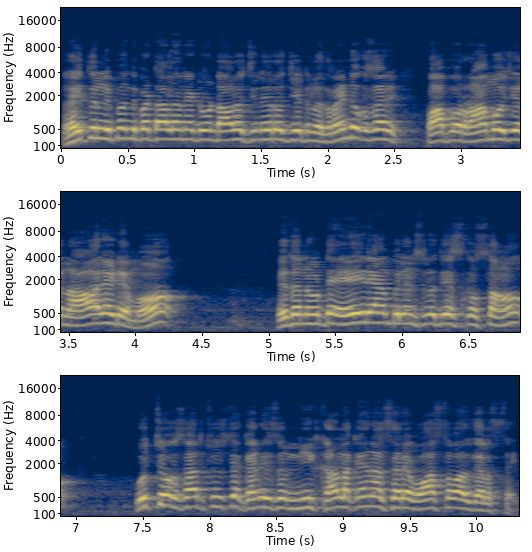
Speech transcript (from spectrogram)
రైతులను ఇబ్బంది పెట్టాలనేటువంటి ఆలోచన ఏ రోజు చేయడం లేదు. రండి ఒకసారి పాపం రామోజీ ఆలేడేమో ఏదన్నా ఉంటే ఎయిర్ అంబులెన్స్లో తీసుకొస్తాం. వచ్చి ఒకసారి చూస్తే కనీసం నీ కళ్ళకైనా సరే వాస్తవాలు తెలుస్తాయి.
